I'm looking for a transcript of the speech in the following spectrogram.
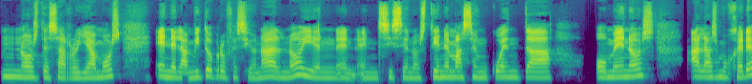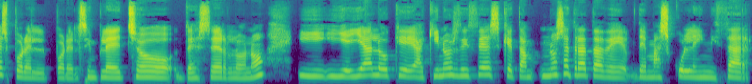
nos desarrollamos en el ámbito profesional, ¿no? Y en, si se nos tiene más en cuenta o menos a las mujeres por el, por el simple hecho de serlo, ¿no? Y, ella lo que aquí nos dice es que no se trata de, de masculinizar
